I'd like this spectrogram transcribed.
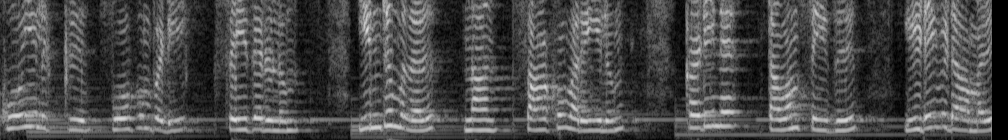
கோயிலுக்கு போகும்படி செய்தருளும். இன்று முதல் நான் சாகும் வரையிலும் கடின தவம் செய்து இடைவிடாமல்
